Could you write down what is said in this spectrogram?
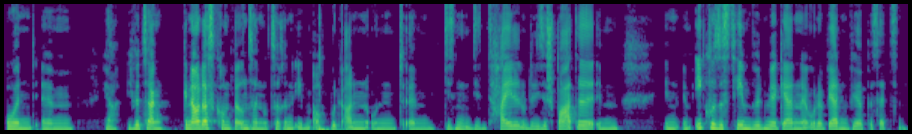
Und ähm, ja, ich würde sagen, genau das kommt bei unseren Nutzerinnen eben auch gut an und ähm, diesen, diesen Teil oder diese Sparte im, in, im Ökosystem würden wir gerne oder werden wir besetzen.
